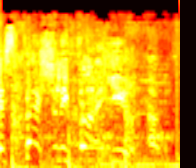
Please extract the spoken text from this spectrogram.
Especially fuck you.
